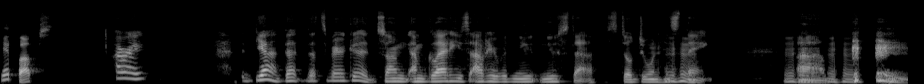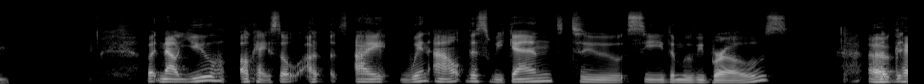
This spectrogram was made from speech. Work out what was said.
He had pops. All right. Yeah, that that's very good. So I'm I'm glad he's out here with new new stuff, still doing his Mhm. thing. Mhm, Um, mhm. but now you okay? So I, I went out this weekend to see the movie Bros. But the-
